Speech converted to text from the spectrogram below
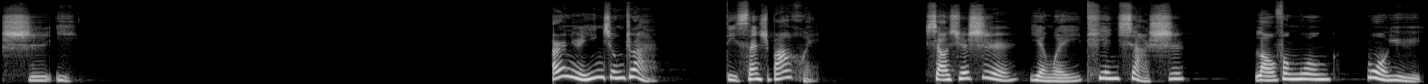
诗意？《儿女英雄传》第三十八回，小学士演为天下师，老蜂翁莫遇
